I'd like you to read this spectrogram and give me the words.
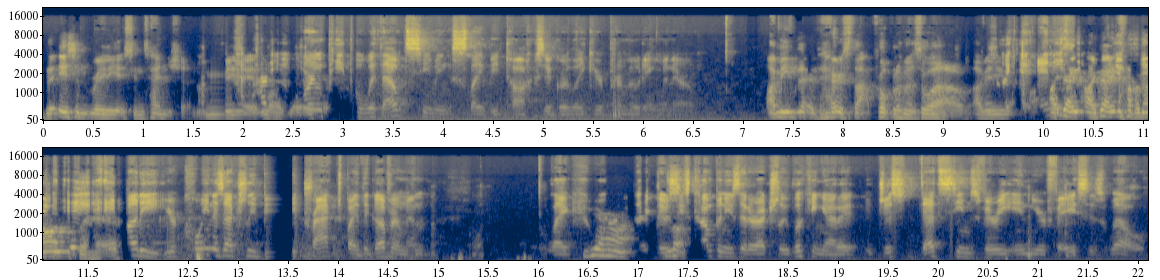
that isn't really its intention. I mean, it, how do you warn people without seeming slightly toxic or like you're promoting Monero? I mean, there's that problem as well. I mean, like I don't, I don't have an answer hey, here. Hey, buddy, your coin is actually being tracked by the government. Like, yeah, like there's look, these companies that are actually looking at it. it. Just that seems very in your face as well.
